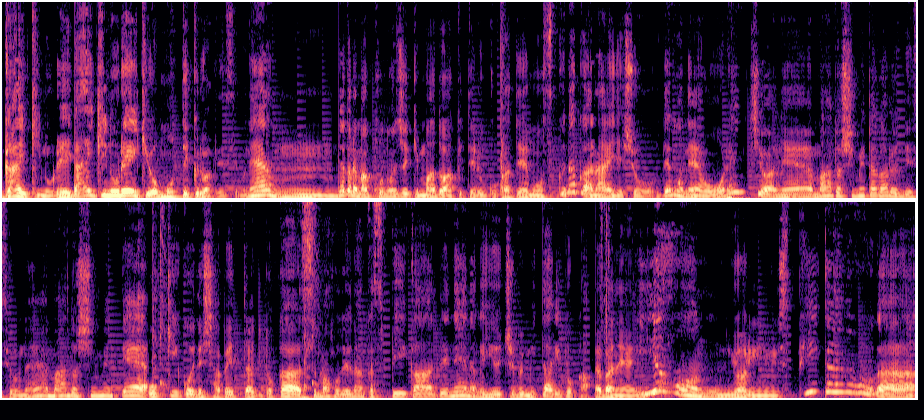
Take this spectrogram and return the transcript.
外気の冷、外気の冷気を持ってくるわけですよね。うん。だからまあこの時期窓開けてるご家庭も少なくはないでしょう。でもね、俺んちはね、窓閉めたがるんですよね。窓閉めて、大きい声で喋ったりとか、スマホでなんかスピーカーでね、なんか YouTube 見たりとか。やっぱね、イヤホンよりスピーカーの方が、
